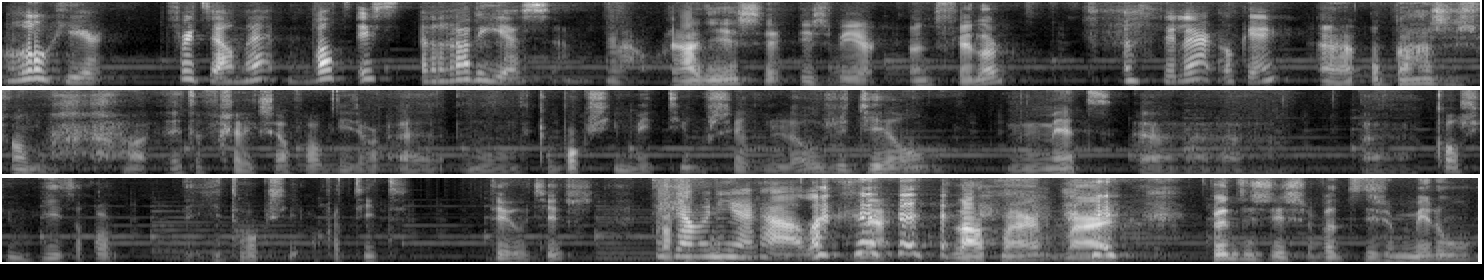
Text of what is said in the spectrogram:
Rogier, vertel me, wat is radiesse? Nou, radiesse is weer een filler. Een filler, oké. Uh, op basis van, oh, dat vergeet ik zelf ook niet hoor, uh, een carboxymethylcellulose gel met uh, calciumhydroxyapatiet deeltjes. Die gaan we niet herhalen. Ja, laat maar. Maar het punt is, is, het is een middel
